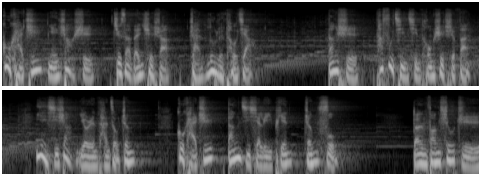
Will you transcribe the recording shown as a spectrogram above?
顾恺之年少时就在文学上崭露了头角。当时他父亲请同事吃饭，宴席上有人弹奏筝，顾恺之当即写了一篇《筝赋》：“端方修直，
